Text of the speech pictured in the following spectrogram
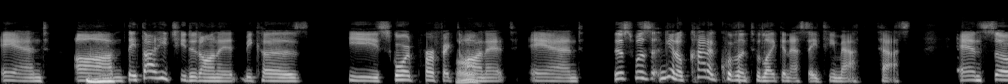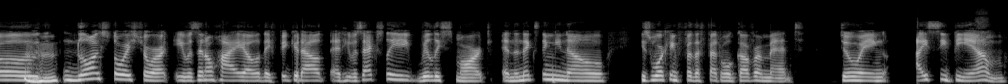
and um, they thought he cheated on it because he scored perfect Oh. on it, and this was you know kind of equivalent to like an SAT math test. And so, Mhm. long story short, he was in Ohio. They figured out that he was actually really smart, and the next thing you know, he's working for the federal government doing ICBM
